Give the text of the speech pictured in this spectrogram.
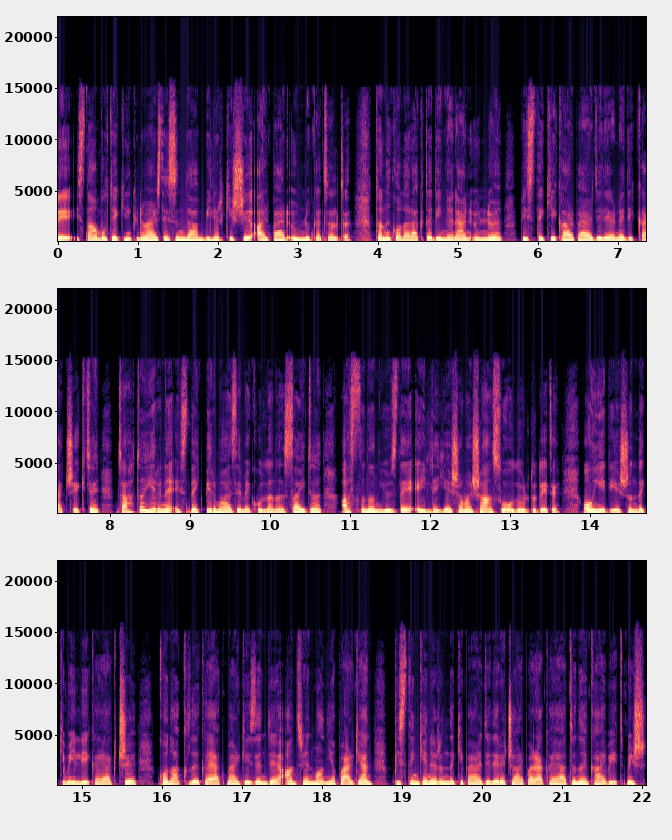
ve İstanbul Teknik Üniversitesi'nden bilirkişi Alper Ünlü katıldı. Tanık olarak da dinlenen Ünlü, pistteki kar perdelerine dikkat çekti. Tahta yerine esnek bir malzeme kullanılsaydı Aslı'nın %50 yaşama şansı şansı olurdu dedi. 17 yaşındaki milli kayakçı Konaklı Kayak Merkezi'nde antrenman yaparken pistin kenarındaki perdelere çarparak hayatını kaybetmiş.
